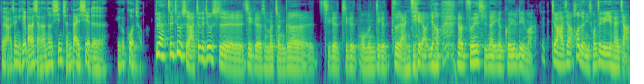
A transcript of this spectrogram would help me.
对，而且你可以把它想象成新陈代谢的一个过程。对啊，这就是啊，这个就是这个什么整个这个这个我们这个自然界要要要遵循的一个规律嘛。就好像或者你从这个意义来讲，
